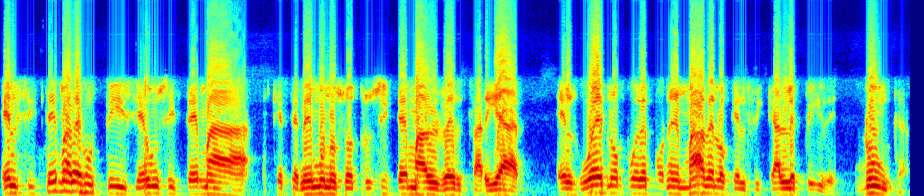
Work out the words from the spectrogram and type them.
El sistema de justicia es un sistema que tenemos nosotros, un sistema adversarial. El juez no puede poner más de lo que el fiscal le pide. Nunca.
